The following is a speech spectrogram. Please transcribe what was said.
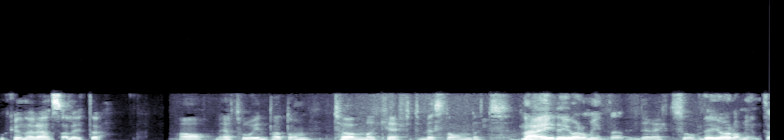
Och kunna rensa lite. Ja, jag tror inte att de tömmer kräftbeståndet. Nej, det gör de inte. Direkt så. Det gör de inte.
